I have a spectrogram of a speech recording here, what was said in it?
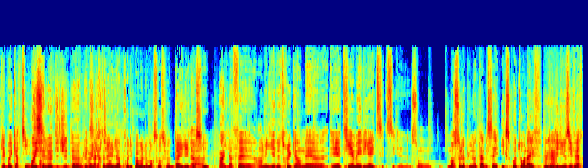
Playboy Carty. Oui, c'est le DJ de Ouais, Playboy. Carty. Et il a produit pas mal de morceaux sur Daily Il a- aussi. Ouais. Il a fait un millier de trucs, hein, mais euh, et TM88, c'est, euh, son morceau le plus notable, c'est XO Tour Life de Mhm. Lil Uzi Vert.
